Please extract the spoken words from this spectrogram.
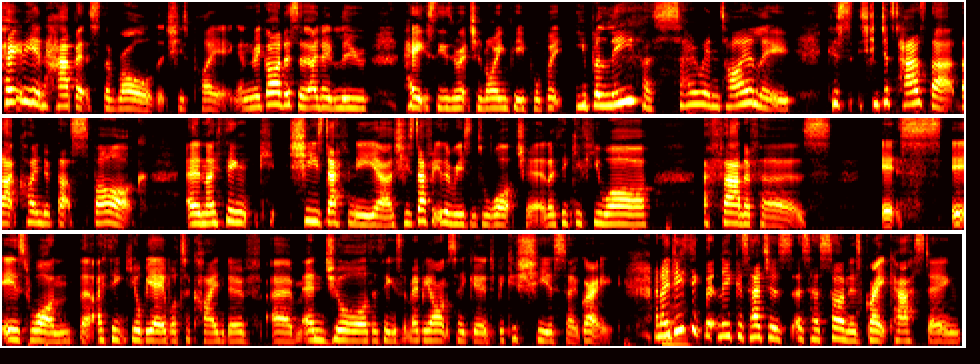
totally inhabits the role that she's playing. And regardless of, I know Lou hates these rich, annoying people, but you believe her so entirely because she just has that that kind of that spark. And I think she's definitely, yeah, she's definitely the reason to watch it. And I think if you are a fan of hers, it's it is one that I think you'll be able to kind of um, endure the things that maybe aren't so good because she is so great. And I do mm. think that Lucas Hedges as her son is great casting.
